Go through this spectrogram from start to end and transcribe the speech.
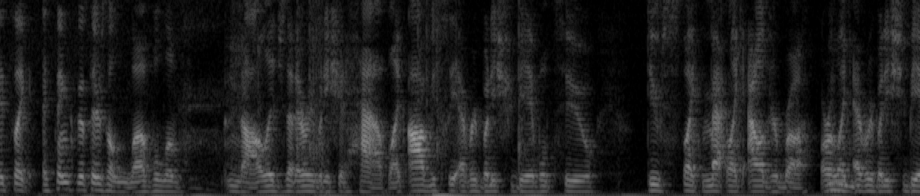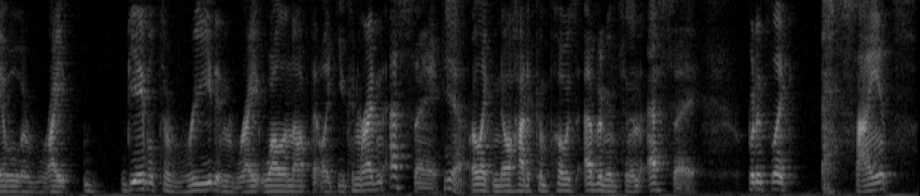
it's like I think that there's a level of knowledge that everybody should have. Like obviously everybody should be able to do like math like algebra or like Mm-hmm. everybody should be able to write be able to read and write well enough that like you can write an essay yeah, or like know how to compose evidence in an essay. But it's like science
